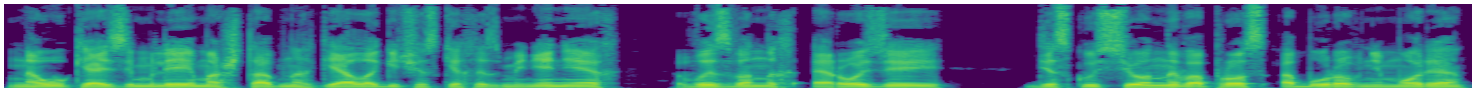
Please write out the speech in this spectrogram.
Науки о Земле и масштабных геологических изменениях, вызванных эрозией, дискуссионный вопрос об уровне моря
